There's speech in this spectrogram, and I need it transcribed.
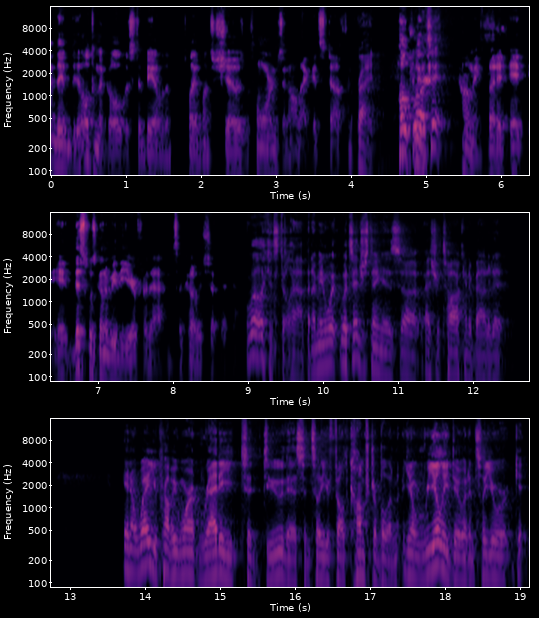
the, the ultimate goal was to be able to play a bunch of shows with horns and all that good stuff and right Hopefully, well, it's coming, but it, it, it, this was going to be the year for that, and so COVID shut that down. Well, it can still happen. I mean, what, what's interesting is uh, as you're talking about it, it, in a way, you probably weren't ready to do this until you felt comfortable, and you know, really do it until you were. Get,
